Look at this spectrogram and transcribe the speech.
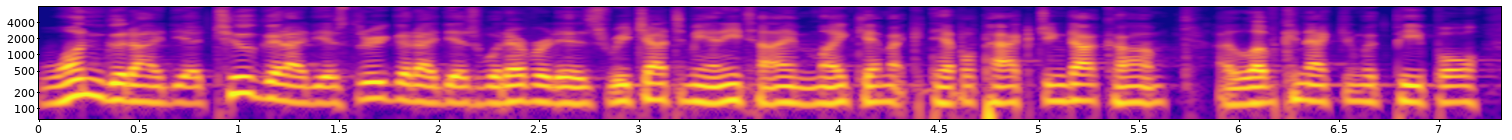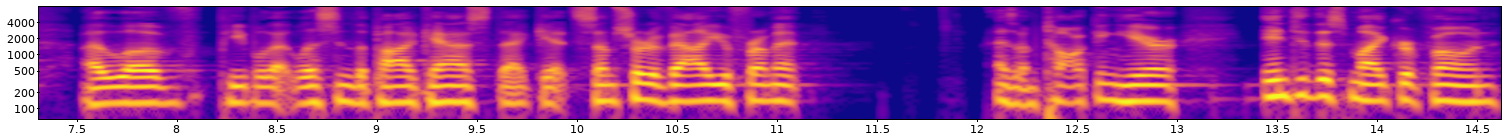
one good idea, two good ideas, three good ideas, whatever it is, reach out to me anytime, Mike M at contempopackaging.com. I love connecting with people. I love people that listen to the podcast that get some sort of value from it. As I'm talking here into this microphone,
